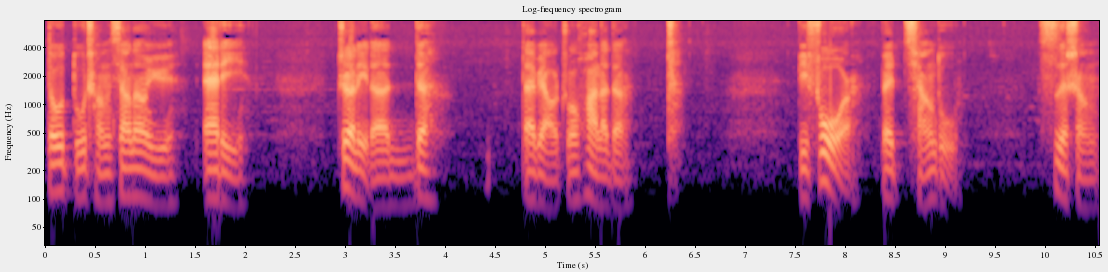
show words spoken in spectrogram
都读成相当于 eddy。这里的的代表浊化了的 t。Before 被强读四声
